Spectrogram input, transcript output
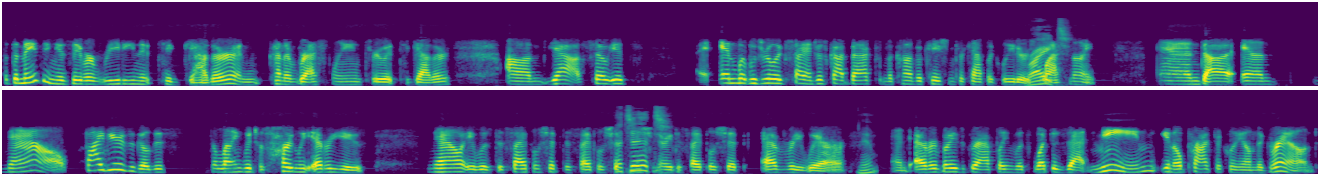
But the main thing is they were reading it together and kind of wrestling through it together. Um, yeah, so it's and what was really exciting, I just got back from the convocation for Catholic leaders Right. last night, and uh, and now five years ago, this the language was hardly ever used. Now it was discipleship, discipleship, That's it. missionary discipleship everywhere Yep. and everybody's grappling with what does that mean, you know, practically on the ground.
